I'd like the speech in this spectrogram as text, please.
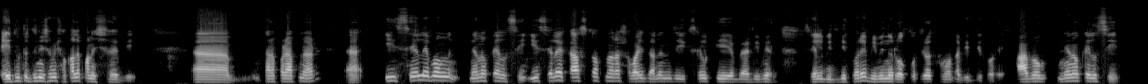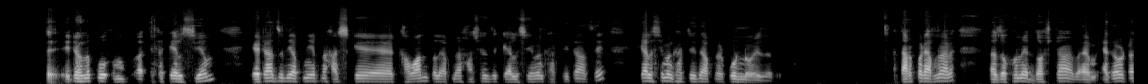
এই দুটো জিনিস আমি সকালে পানির সাথে দিই। তারপরে আপনার ই সেল এবং ন্যানোক্যালসি ই সেলের কাজ তো আপনারা সবাই জানেন যে সেল কি ডিমের সেল বৃদ্ধি করে, বিভিন্ন রোগ প্রতিরোধ ক্ষমতা বৃদ্ধি করে। এবং ন্যানোক্যালসি এটা হলো একটা ক্যালসিয়াম এটা যদি আপনি আপনার হাঁসকে খাওয়ান, তাহলে আপনার হাঁসের যে ক্যালসিয়ামের ঘাটতিটা আছে ক্যালসিয়ামের ঘাটতিটা আপনার পূর্ণ হয়ে যাবে। তারপরে আপনার যখন দশটা এগারোটা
